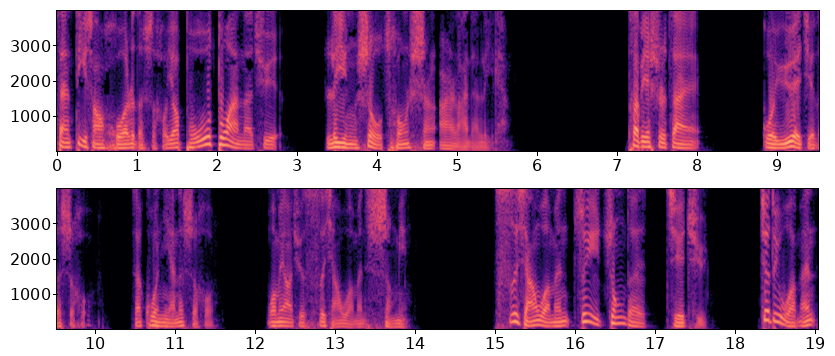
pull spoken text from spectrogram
在地上活着的时候，要不断的去领受从神而来的力量。特别是在过逾越节的时候，在过年的时候，我们要去思想我们的生命，思想我们最终的。结局，这对我们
